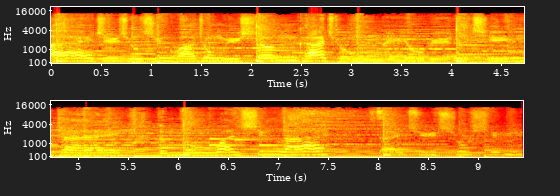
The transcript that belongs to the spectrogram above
爱，只求心花终于盛开，就没有别的期待。等梦完醒来，再去收拾。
